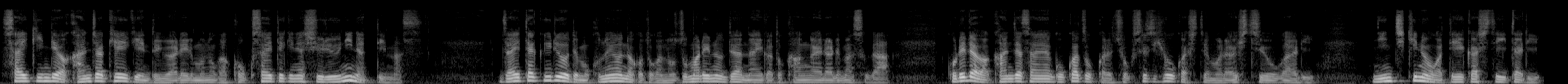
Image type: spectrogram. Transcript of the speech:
最近では患者経験と言われるものが国際的な主流になっています。在宅医療でもこのようなことが望まれるのではないかと考えられますが、これらは患者さんやご家族から直接評価してもらう必要があり、認知機能が低下していたり、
